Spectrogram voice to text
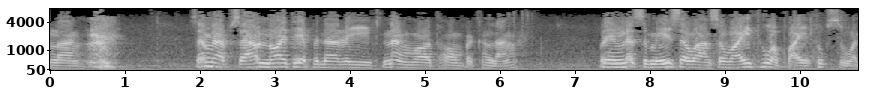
กลาง สำหรับสาวน้อยเทพนารีนั่งวอทองไปข้างหลัง เปล่งรัศมีสว่างสวัยทั่วไปทุกส่วน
